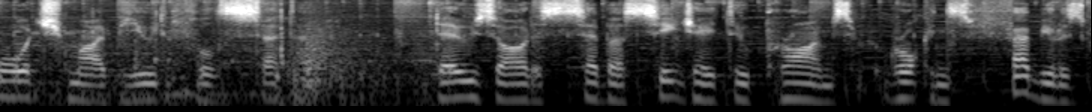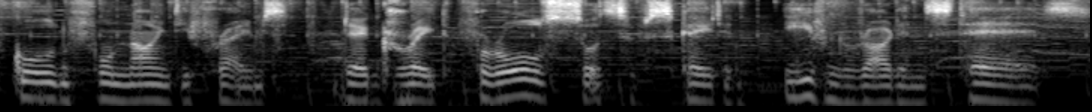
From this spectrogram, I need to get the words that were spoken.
Watch my beautiful setup. Those are the Seba CJ2 Primes Rockin's fabulous golden 490 frames. They're great for all sorts of skating, even riding stairs.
